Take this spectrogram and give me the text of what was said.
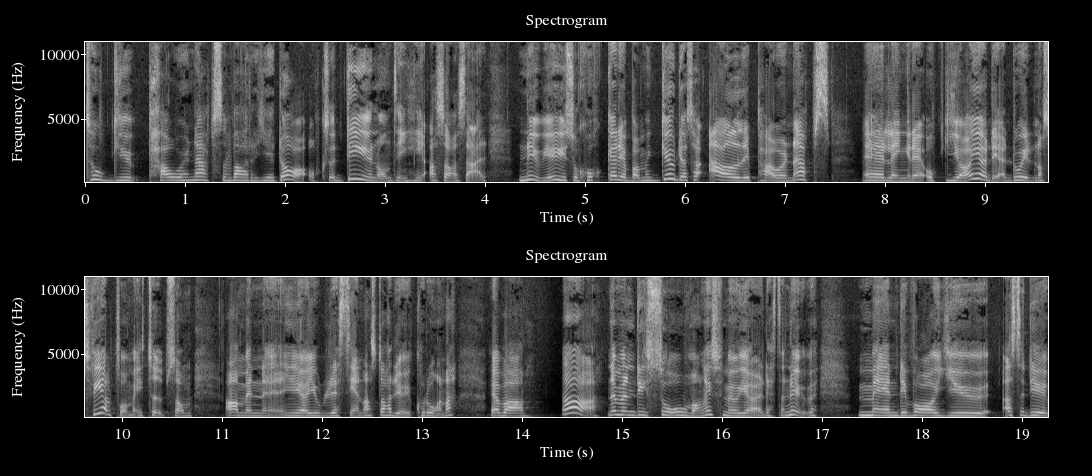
tog ju powernaps varje dag också. Det är ju någonting helt, alltså så här, nu är jag ju så chockad, jag bara men gud jag tar aldrig powernaps eh, längre och jag gör det, då är det något fel på mig. Typ som, ja men eh, jag gjorde det senast, då hade jag ju corona. Jag bara, ah, nej men det är så ovanligt för mig att göra detta nu. Men det var ju, alltså det,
